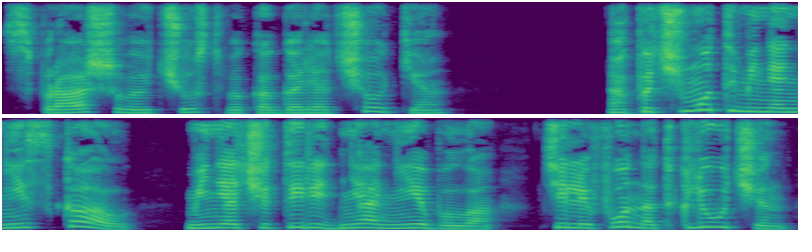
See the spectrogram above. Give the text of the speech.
Спрашиваю, чувствуя, как горят щеки. «А почему ты меня не искал? Меня четыре дня не было. Телефон отключен.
